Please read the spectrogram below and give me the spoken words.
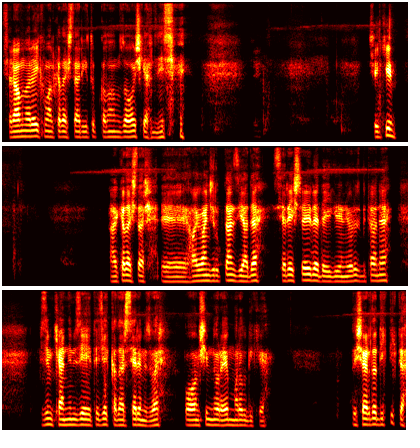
Selamünaleyküm arkadaşlar. YouTube kanalımıza hoş geldiniz. Çekeyim. Arkadaşlar eee, hayvancılıktan ziyade sera işleriyle de ilgileniyoruz. Bir tane bizim kendimize yetecek kadar seremiz var. Babam şimdi oraya marul dikiyor. Dışarıda diktik de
